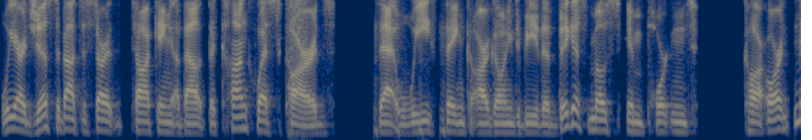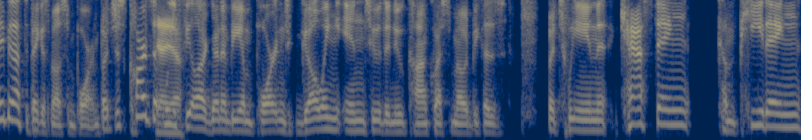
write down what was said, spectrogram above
We are just about to start talking about the conquest cards that we think are going to be the biggest, most important card, or maybe not the biggest, most important, but just cards that Yeah, we yeah. feel are going to be important going into the new conquest mode because between casting, competing,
